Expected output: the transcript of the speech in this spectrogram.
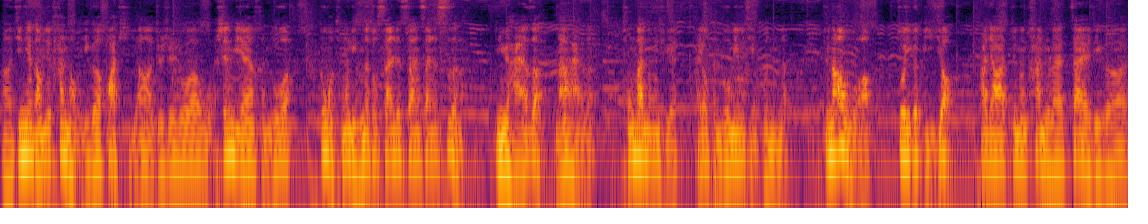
啊。今天咱们就探讨一个话题啊，就是说我身边很多跟我同龄的都三十三、三十四了，女孩子、男孩子，同班同学，还有很多没有结婚的。就拿我做一个比较，大家就能看出来，在这个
